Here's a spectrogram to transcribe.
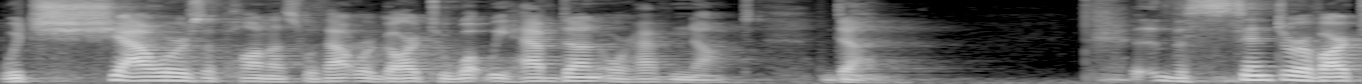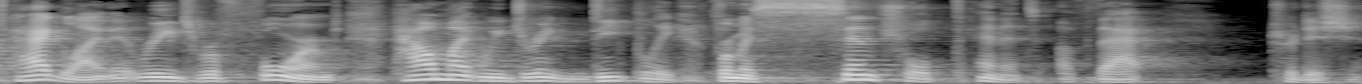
which showers upon us without regard to what we have done or have not done. The center of our tagline, it reads Reformed. How might we drink deeply from a central tenet of that tradition?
